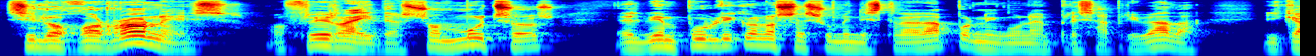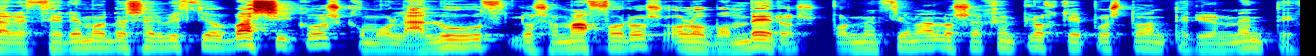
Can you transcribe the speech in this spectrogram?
Si los gorrones o free riders son muchos, el bien público no se suministrará por ninguna empresa privada y careceremos de servicios básicos como la luz, los semáforos o los bomberos, por mencionar los ejemplos que he puesto anteriormente.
